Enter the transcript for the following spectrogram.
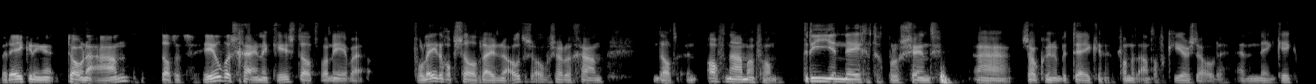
berekeningen tonen aan dat het heel waarschijnlijk is dat wanneer we volledig op zelfrijdende auto's over zouden gaan, dat een afname van 93% uh, zou kunnen betekenen van het aantal verkeersdoden. En dan denk ik,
